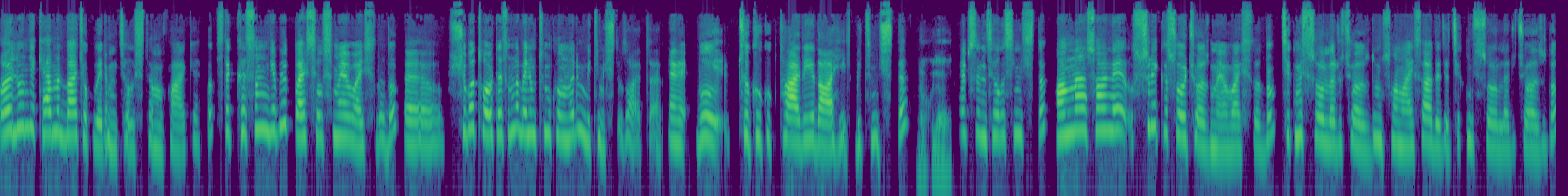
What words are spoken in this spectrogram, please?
Öyle olunca kendime daha çok verimli çalıştığımı fark ettim. İşte Kasım gibi ders çalışmaya başladım. Ee, Şubat ortasında benim tüm konularım bitmişti zaten. Yani bu Türk hukuk tarihi dahil bitmişti. Hepsini çalışmıştım. Ondan sonra sürekli soru çözmeye başladım. Çıkmış soruları çözdüm. Son ay sadece çıkmış soruları çözdüm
